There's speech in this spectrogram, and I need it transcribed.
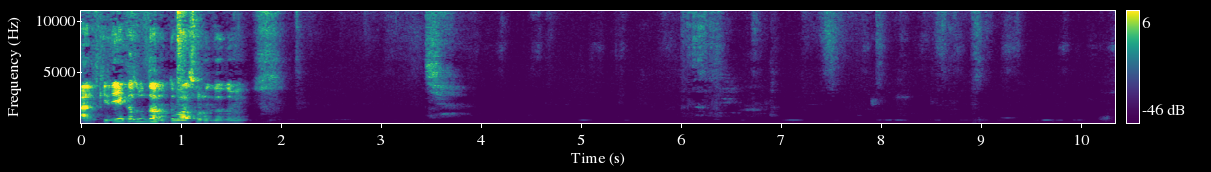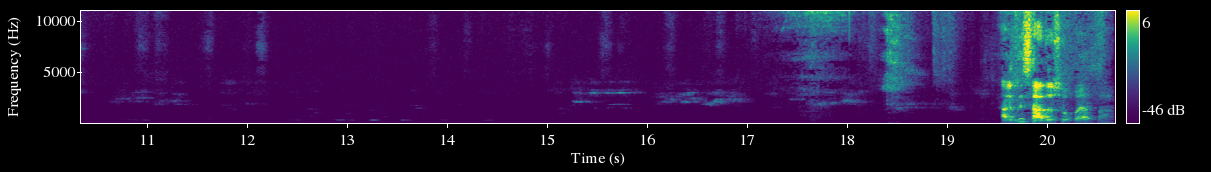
आणखी एकच उदाहरण तुम्हाला सोडून देतो तुम्ही. अगदी साधं सोपं आहे पहा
